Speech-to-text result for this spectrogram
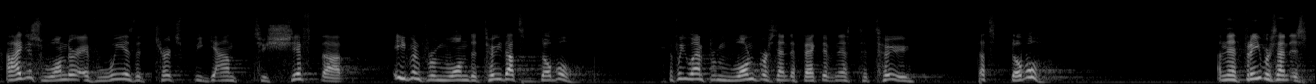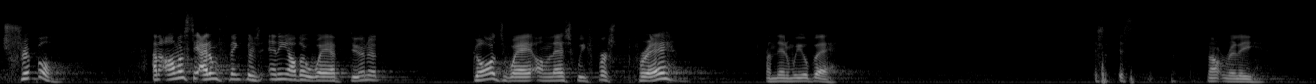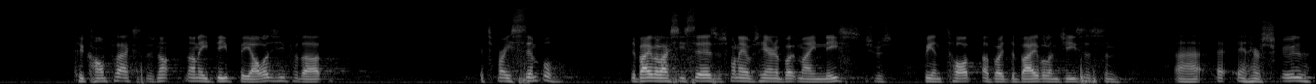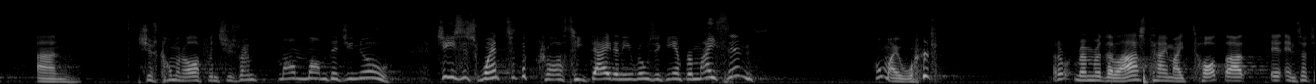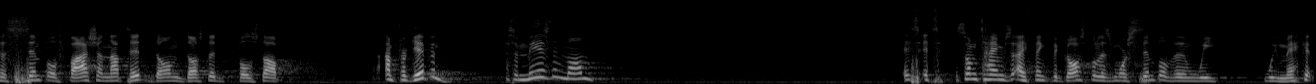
And I just wonder if we as a church began to shift that, even from one to two, that's double. If we went from 1% effectiveness to two, that's double. And then 3% is triple. And honestly, I don't think there's any other way of doing it God's way unless we first pray and then we obey. It's, it's, it's not really too complex. There's not, not any deep theology for that. It's very simple. The Bible actually says, it was funny, I was hearing about my niece. She was being taught about the Bible and Jesus and, uh, in her school. And she was coming off and she was going, Mom, Mom, did you know? Jesus went to the cross, he died, and he rose again for my sins. Oh, my word. I don't remember the last time I taught that in, in such a simple fashion. That's it, done, dusted, full stop. I'm forgiven. That's amazing, Mom. It's, it's, sometimes I think the gospel is more simple than we, we make it.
